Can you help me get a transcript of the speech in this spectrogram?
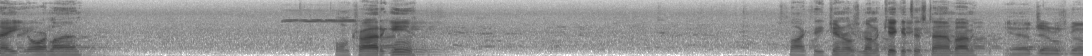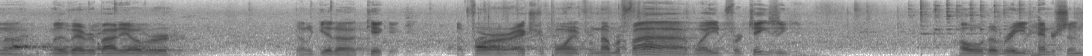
eight yard line. Gonna try it again. Like the general's going to kick it this time, Bobby. Yeah, General's going to move everybody over. Going to get a kick for our extra point from number five, Wade Fertizzi. Hold of Reed Henderson.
